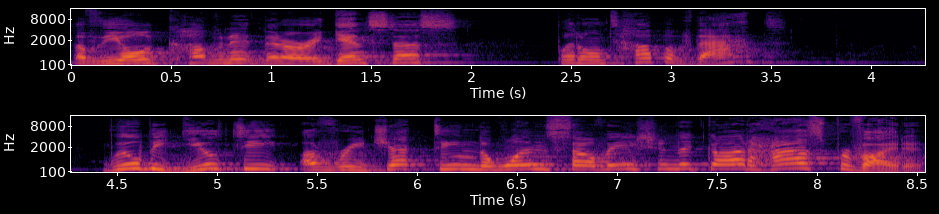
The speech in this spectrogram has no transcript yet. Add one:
of the old covenant that are against us, but on top of that, we'll be guilty of rejecting the one salvation that God has provided.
